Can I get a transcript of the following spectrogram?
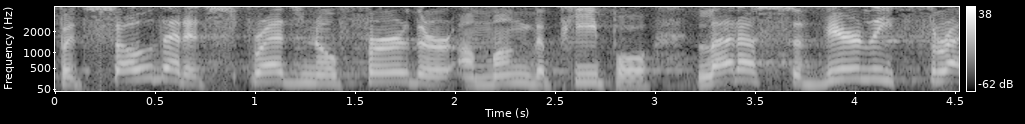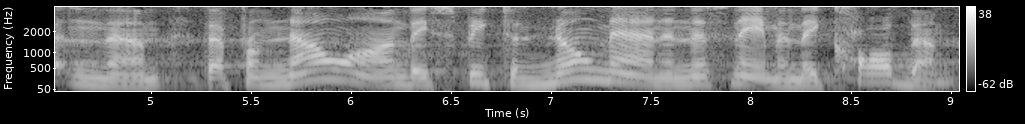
but so that it spreads no further among the people, let us severely threaten them that from now on they speak to no man in this name. And they called them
